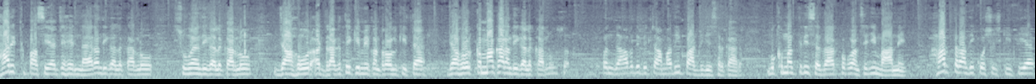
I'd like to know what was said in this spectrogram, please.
ਹਰ ਇੱਕ ਪਾਸੇ ਆ, ਚਾਹੇ ਨਹਿਰਾਂ ਦੀ ਗੱਲ ਕਰ ਲਓ ਸੂਆਂ ਦੀ ਗੱਲ ਕਰ ਲਓ, ਜਾਂ ਹੋਰ ਆ ਡਰੱਗ ਤੇ ਕਿਵੇਂ ਕੰਟਰੋਲ ਕੀਤਾ, ਜਾਂ ਹੋਰ ਕੰਮਾਂ ਕਾਰਾਂ ਦੀ ਗੱਲ ਕਰ ਲਓ। ਸ- ਪੰਜਾਬ ਦੇ ਵਿੱਚ ਆਮ ਆਦਮੀ ਪਾਰਟੀ ਦੀ ਸਰਕਾਰ, ਮੁੱਖ ਮੰਤਰੀ ਸਰਦਾਰ ਭਗਵੰਤ ਸਿੰਘ ਜੀ ਮਾਨ ਨੇ ਹਰ ਤਰ੍ਹਾਂ ਦੀ ਕੋਸ਼ਿਸ਼ ਕੀਤੀ ਹੈ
